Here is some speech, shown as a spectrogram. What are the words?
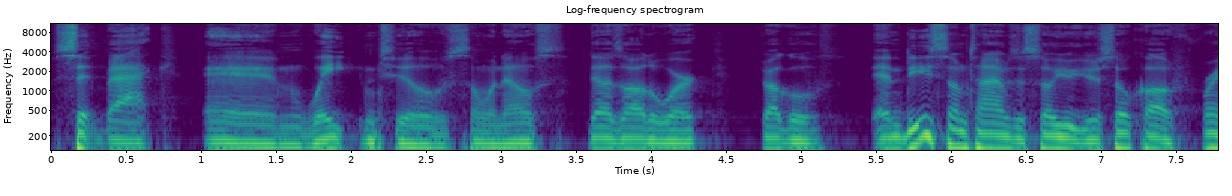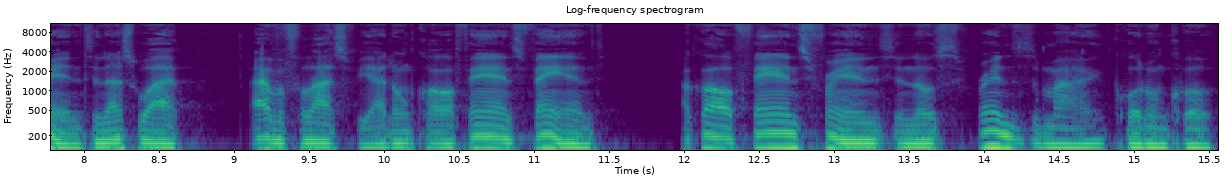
sit back and wait until someone else does all the work, struggles. And these sometimes are so your, your so-called friends. And that's why I have a philosophy. I don't call fans fans. I call fans friends and those friends of mine, quote unquote,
